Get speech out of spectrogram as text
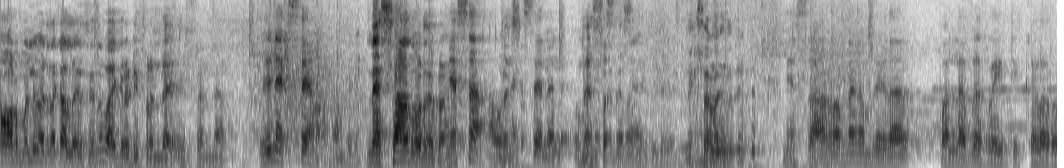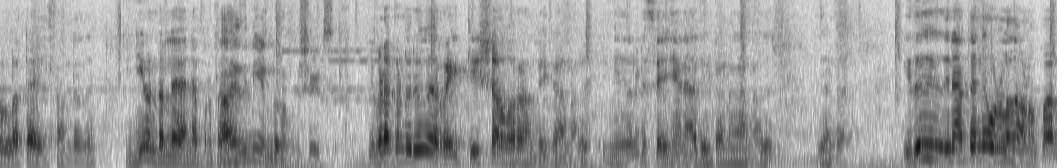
നോർമലി വരുന്ന കളേഴ്സ് നിന്ന് ഭയങ്കര ഡിഫറെന്റ് ആണ്. ഇത് നെക്സ ആണോ കമ്പനി നെസ എന്ന് പറഞ്ഞ ബ്രാൻഡ് നെസ ഓ നെക്സ നെസ. നെസ എന്ന് പറഞ്ഞ കമ്പനിയുടെ പല വെറൈറ്റി കളറുള്ള ടൈൽസ് ഉണ്ട് അത് ഇനിയും ഉണ്ടല്ലേ അതിനപ്പുറത്ത് നമുക്ക് ഷെയ്ഡ്സ് ഇവിടെ കണ്ടൊരു വെറൈറ്റി ഷവറാണ് ഈ കാണുന്നത്. ഇങ്ങനെ ഒരു ഡിസൈൻ ഞാൻ ആദ്യമായിട്ടാണ് കാണുന്നത്. ഇത് കണ്ട? ഇത് ഇതിനകത്ത് തന്നെ ഉള്ളതാണോ? പല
